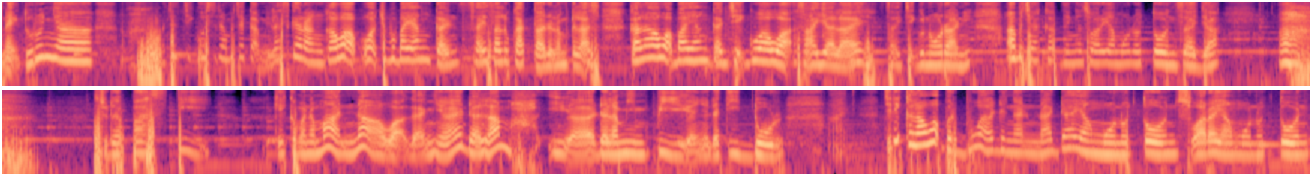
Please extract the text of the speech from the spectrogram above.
naik turunnya. Macam cikgu sedang bercakap ni lah sekarang. Kau awak, awak cuba bayangkan, saya selalu kata dalam kelas, kalau awak bayangkan cikgu awak, saya lah eh, saya cikgu Nora ni, ah, bercakap dengan suara yang monoton saja. Ah, sudah pasti okay, ke mana-mana awak agaknya eh, dalam ya, dalam mimpi agaknya dah tidur. Ah, jadi kalau awak berbual dengan nada yang monoton, suara yang monoton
